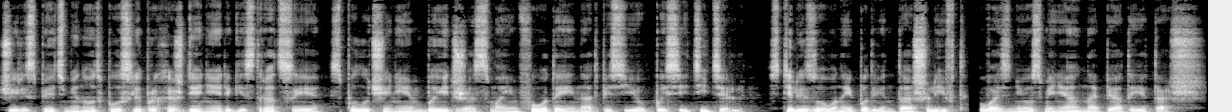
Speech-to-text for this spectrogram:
Через пять минут после прохождения регистрации с получением бейджа с моим фото и надписью «Посетитель», стилизованный под винтаж лифт вознес меня на пятый этаж.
